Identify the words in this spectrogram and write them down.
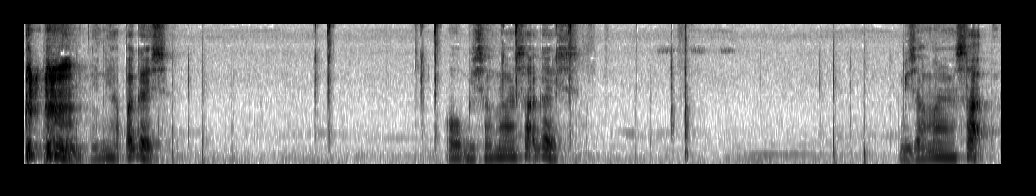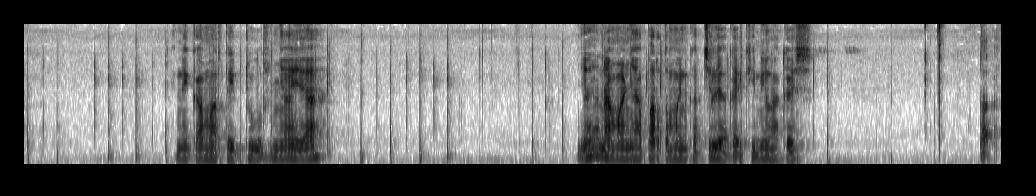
Ini apa guys? Oh bisa masak guys Bisa masak. Ini kamar tidurnya ya. Ya namanya apartemen kecil ya kayak gini lah guys. Tak,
